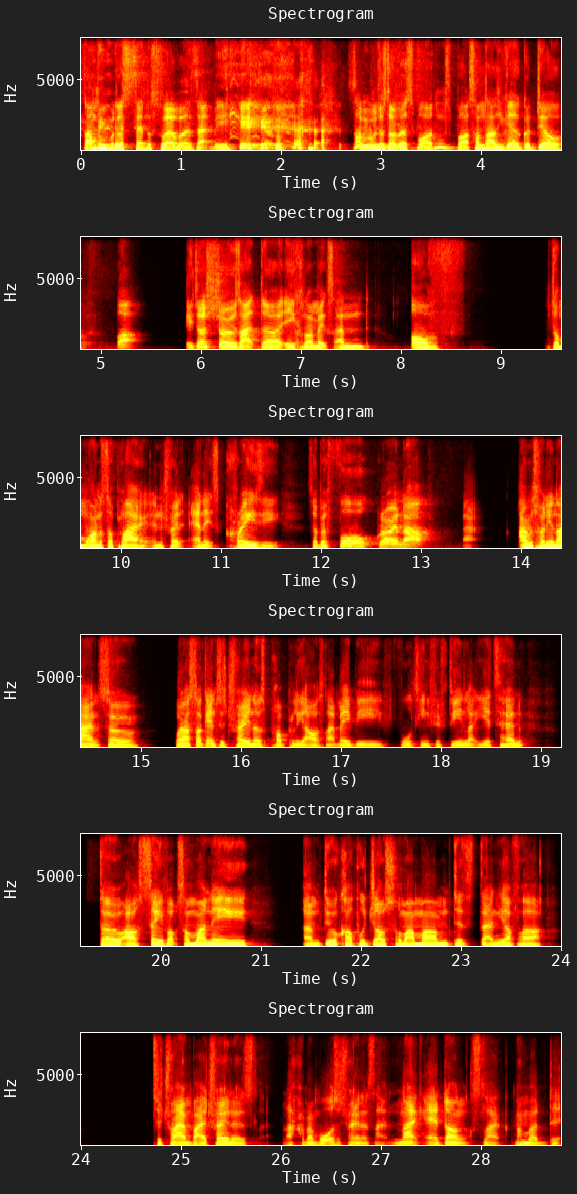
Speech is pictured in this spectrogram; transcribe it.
Some people just send swear words at me. Some people just don't respond, but sometimes you get a good deal. But it just shows like the economics and of demand and supply and trade, and it's crazy. So before growing up, uh, I'm 29, so when I started getting to trainers properly, I was like maybe 14, 15, like year 10. So I'll save up some money, um, do a couple jobs for my mum, this, that, and the other, to try and buy trainers. Like I remember what was the trainers like Nike Air Dunks. Like I remember the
